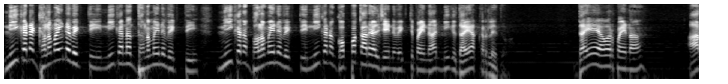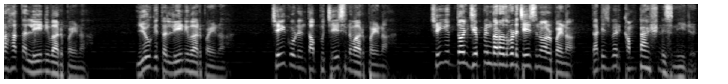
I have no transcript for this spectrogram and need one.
నీకన్నా ఘనమైన వ్యక్తి నీకన్నా ధనమైన వ్యక్తి నీకన్నా బలమైన వ్యక్తి నీకన్నా గొప్ప కార్యాలు చేయని వ్యక్తి పైన నీకు దయ అక్కర్లేదు. దయ ఎవరిపైన అర్హత లేని వారిపైన యోగ్యత లేని వారిపైన చేయకూడని తప్పు చేసిన వారిపైన చేయొద్దు అని చెప్పిన తర్వాత కూడా చేసిన వారిపైన that is very compassion is needed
